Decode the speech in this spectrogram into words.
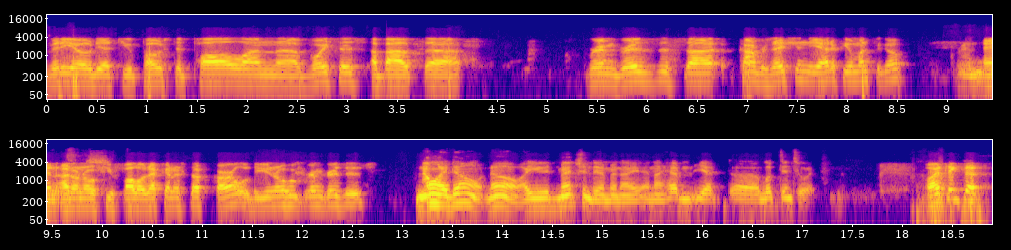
video that you posted, Paul, on uh, Voices about uh, Grim Grizz's uh, conversation you had a few months ago. And I don't know if you follow that kind of stuff, Carl. Do you know who Grim Grizz is? No, I don't. No, I, you had mentioned him, and I and I haven't yet uh, looked into it. Well, I think that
